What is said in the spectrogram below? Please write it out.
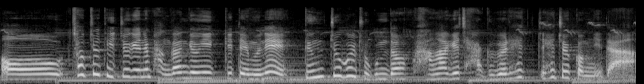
어, 척추 뒤쪽에는 방광경이 있기 때문에 등 쪽을 조금 더 강하게 자극을 해, 해줄 겁니다.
